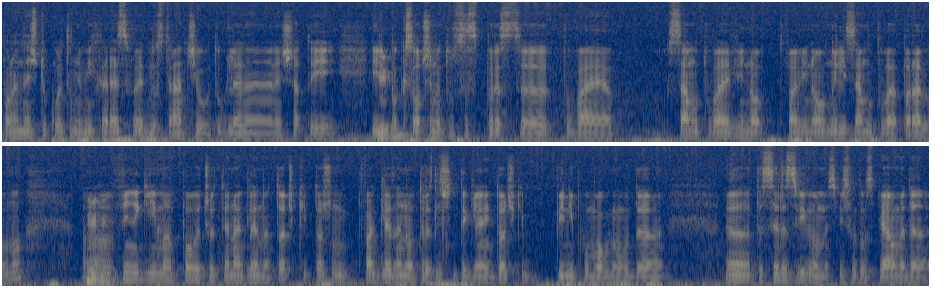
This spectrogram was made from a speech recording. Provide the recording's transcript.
поне нещо, което не ми харесва е едностранчивото гледане на нещата и, или пък соченото с пръст, това е само това е, вино, това е виновно или само това е правилно. А, винаги има повече от една гледна точка и точно това гледане от различните гледни точки би ни помогнало да, да се развиваме, в смисъл да успяваме да,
